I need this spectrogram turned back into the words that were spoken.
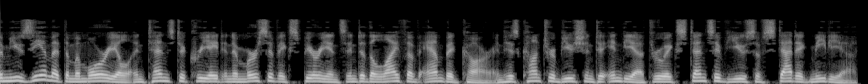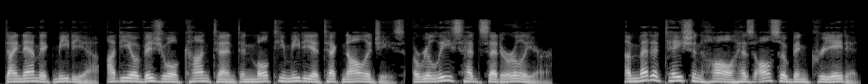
The museum at the memorial intends to create an immersive experience into the life of Ambedkar and his contribution to India through extensive use of static media, dynamic media, audiovisual content and multimedia technologies, a release had said earlier. A meditation hall has also been created.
